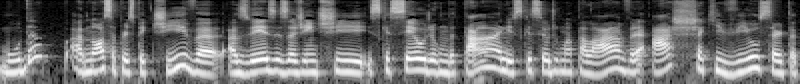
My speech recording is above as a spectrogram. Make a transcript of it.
Muda a nossa perspectiva, às vezes a gente esqueceu de algum detalhe, esqueceu de uma palavra, acha que viu certas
